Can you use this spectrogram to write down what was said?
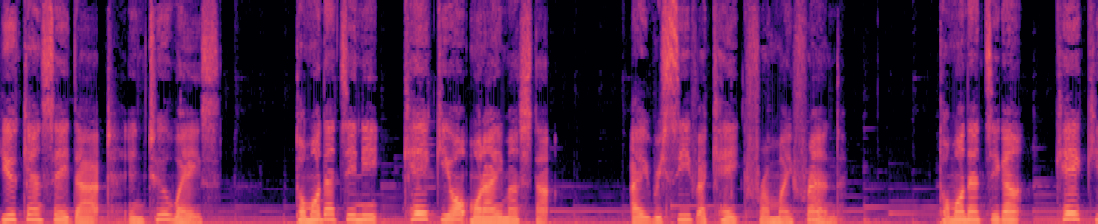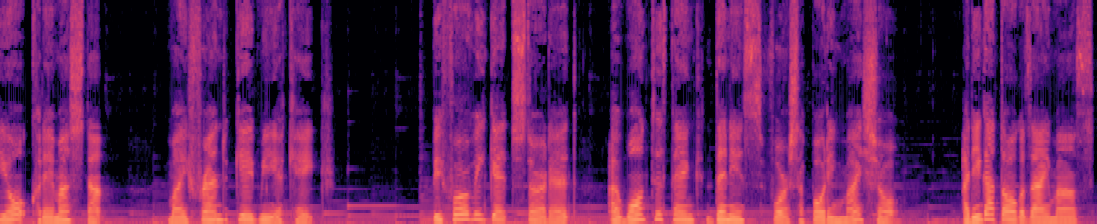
you can say that in two ways. 友達にケーキをもらいました。I receive a cake from my friend. 友達が ケーキをくれました。My friend gave me a cake. Before we get started, I want to thank Dennis for supporting my show. ありがとうございます。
